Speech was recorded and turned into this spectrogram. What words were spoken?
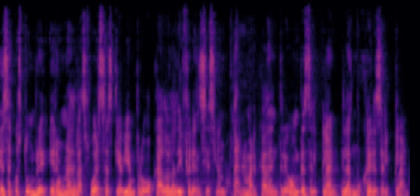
Esa costumbre era una de las fuerzas que habían provocado la diferenciación tan marcada entre hombres del clan y las mujeres del clan.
